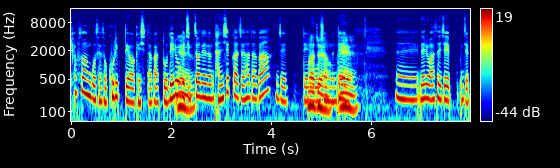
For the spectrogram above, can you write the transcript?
협소한 곳에서 고립되어 계시다가 또 내려오기 예. 직전에는 단식까지 하다가 이제 내려오셨는데 예, 내려와서 이제 이제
